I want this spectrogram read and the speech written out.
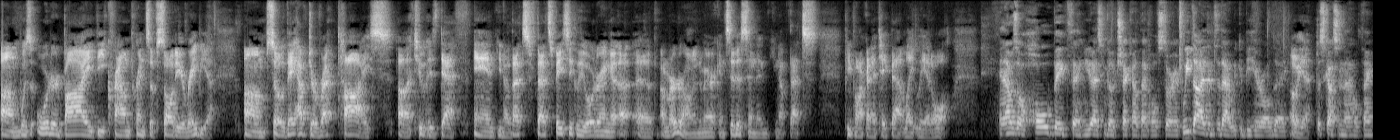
um, was ordered by the Crown Prince of Saudi Arabia. Um, so they have direct ties uh, to his death, and you know that's that's basically ordering a, a, a murder on an American citizen, and you know that's people aren't going to take that lightly at all. And that was a whole big thing. You guys can go check out that whole story. If we dived into that, we could be here all day. Oh yeah, discussing that whole thing.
